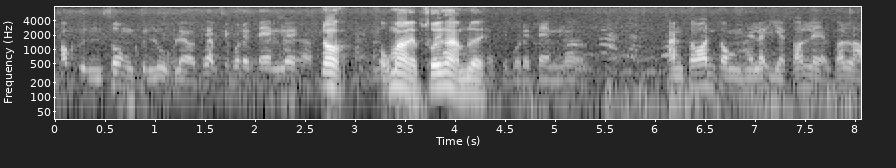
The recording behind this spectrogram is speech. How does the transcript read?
เขาขึ้นส่งขึ้นรูปแล้วแทบสิบ่ได้แต่งเลยครับเนาะออกมาแบบสวยงามเลยแทบสิบ่ได้แต่งเลยขั้นตอนต้องให้ละเอียดตอนแรกตอนเล้า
